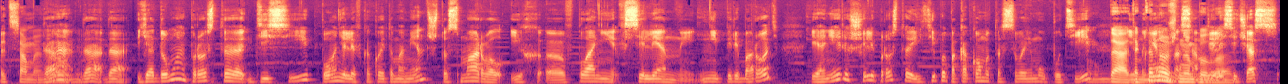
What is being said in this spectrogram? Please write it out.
Это самое Да, главное. да, да. Я думаю, просто DC поняли в какой-то момент, что с Marvel их э, в плане вселенной не перебороть, и они решили просто идти по какому-то своему пути. Да, и так мне и он, нужно на самом было. деле сейчас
